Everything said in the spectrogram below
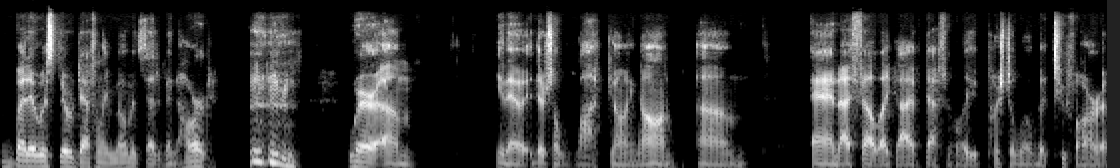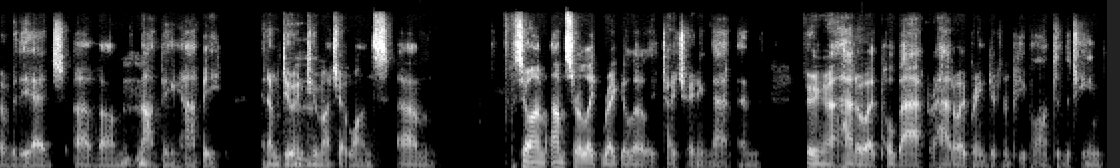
but it was there were definitely moments that have been hard where um you know there's a lot going on um and i felt like i've definitely pushed a little bit too far over the edge of um, mm-hmm. not being happy and I'm doing mm-hmm. too much at once. Um, so I'm I'm sort of like regularly titrating that and figuring out how do I pull back or how do I bring different people onto the team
